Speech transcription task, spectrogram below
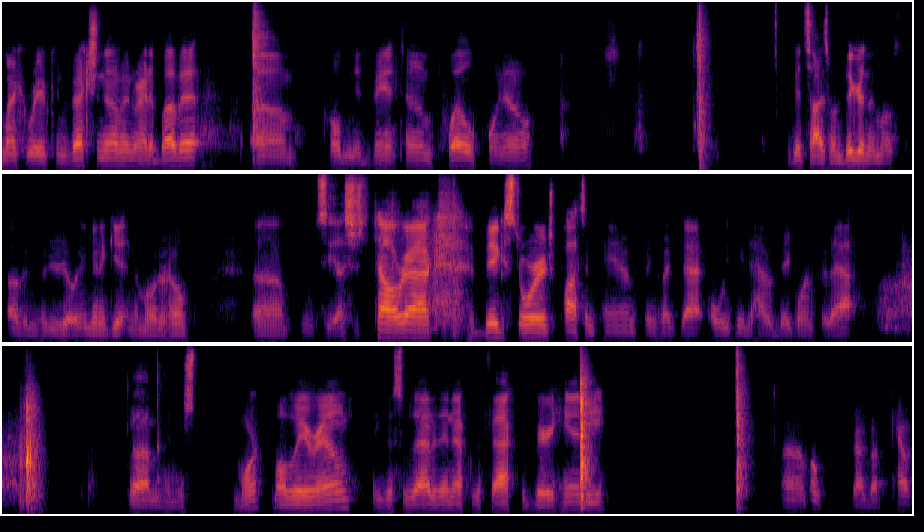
Microwave convection oven right above it, um, called an Advantium 12.0. Good size one, bigger than most ovens you're going to get in a motorhome. Um, let's see, that's just a towel rack, big storage, pots and pans, things like that. Always need to have a big one for that. Um, and there's more all the way around. I think this was added in after the fact, but very handy. Um, oh, forgot about the couch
